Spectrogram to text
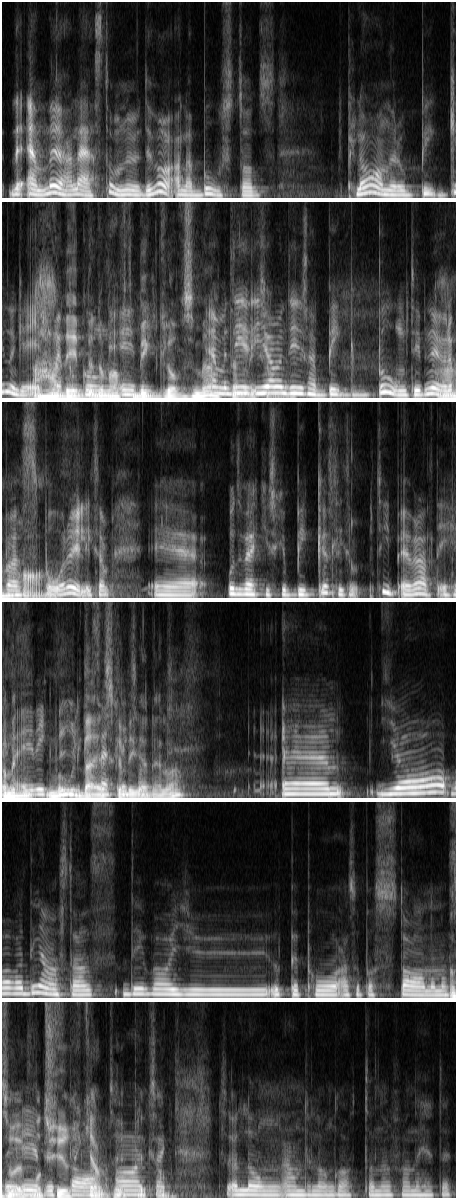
det enda jag har läst om nu det var alla bostadsplaner och byggen och grejer. Aha, det, på de gång har haft bygglovsmöten. Ja men, det, liksom. ja men det är så här big boom typ nu. Det bara Aha. spårar ju liksom. Eh, och det verkar ju ska byggas liksom, typ överallt i ja, hela på olika Nyberg ska bygga liksom. en del va? Ehm, ja, var var det någonstans? Det var ju uppe på, alltså på stan. Om man Alltså säger mot övre stan. kyrkan typ, Ja, liksom. exakt. Så lång, andra långgatan eller vad fan det heter.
